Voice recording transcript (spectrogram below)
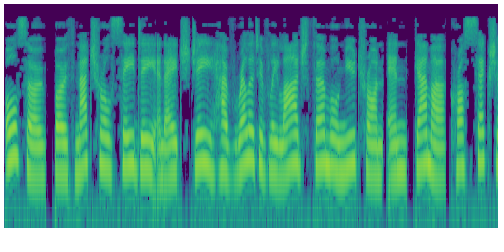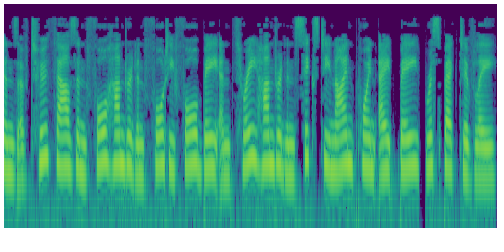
Also, both natural CD and Hg have relatively large thermal neutron N, gamma cross-sections of 2444 B and 369.8 B, respectively.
